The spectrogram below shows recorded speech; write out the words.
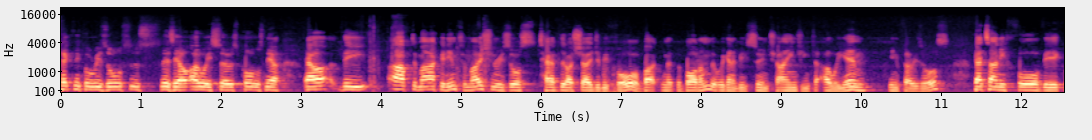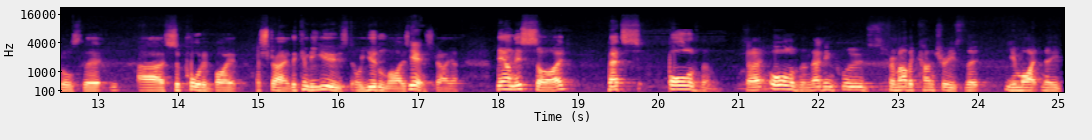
technical resources. There's our OE service portals. Now, our the aftermarket information resource tab that I showed you before, or button at the bottom that we're going to be soon changing to OEM info resource. That's only for vehicles that are supported by Australia, that can be used or utilised Yeah. in Australia. Down this side, that's all of them. So all of them. That includes from other countries that you might need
